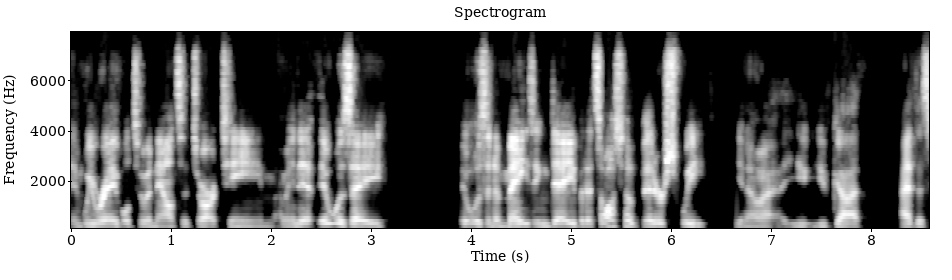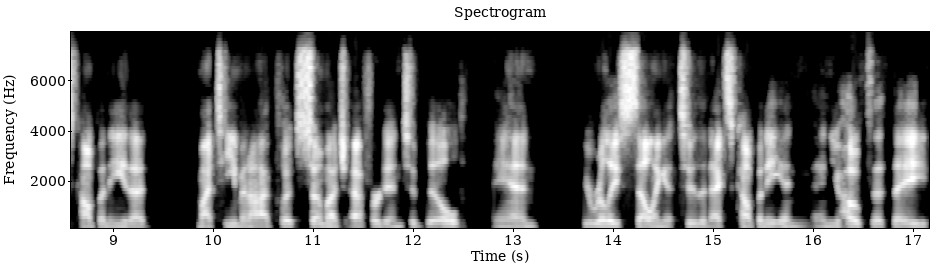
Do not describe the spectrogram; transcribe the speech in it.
and we were able to announce it to our team, I mean, it, it was a it was an amazing day, but it's also bittersweet. You know, you, you've got I had this company that my team and I put so much effort into build, and you're really selling it to the next company, and and you hope that they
